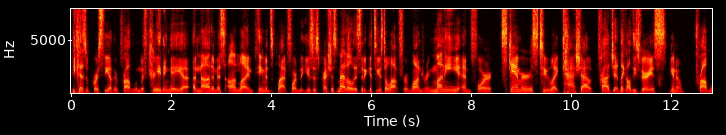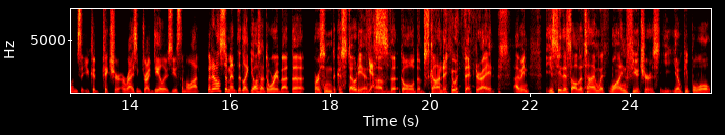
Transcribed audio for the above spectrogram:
because of course the other problem with creating a uh, anonymous online payments platform that uses precious metal is that it gets used a lot for laundering money and for scammers to like cash out project like all these various you know problems that you could picture arising. Drug dealers use them a lot. But it also meant that, like, you also have to worry about the person, the custodian yes. of the gold absconding with it, right? I mean, you see this all the time with wine futures. You, know, people will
